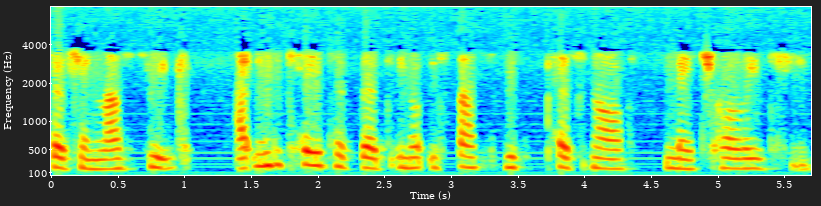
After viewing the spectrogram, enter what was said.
session last week, I indicated that, you know, it starts with personal maturity.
